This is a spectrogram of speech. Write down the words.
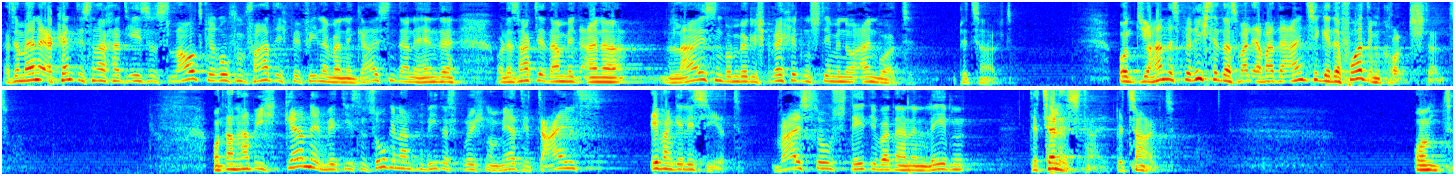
Also meiner Erkenntnis nach hat Jesus laut gerufen, Vater, ich befehle meinen Geist in deine Hände. Und er sagte dann mit einer leisen, womöglich sprechenden Stimme nur ein Wort, bezahlt. Und Johannes berichtet das, weil er war der Einzige, der vor dem Kreuz stand. Und dann habe ich gerne mit diesen sogenannten Widersprüchen und mehr Details evangelisiert. Weißt du, steht über deinem Leben der Telestai, bezahlt. Und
